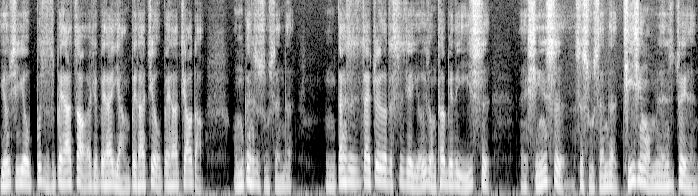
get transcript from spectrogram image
尤其又不只是被他造，而且被他养、被他救、被他教导，我们更是属神的。嗯，但是在罪恶的世界，有一种特别的仪式，嗯，形式是属神的，提醒我们人是罪人。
